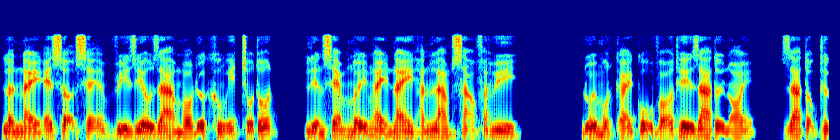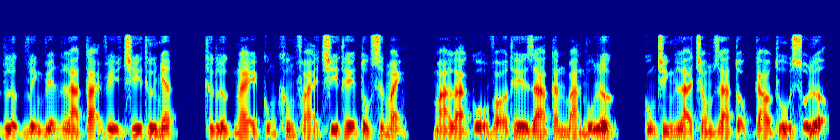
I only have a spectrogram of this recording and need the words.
lần này e sợ sẽ vì Diêu ra mò được không ít chỗ tốt, liền xem mấy ngày nay hắn làm sao phát huy. Đối một cái cổ võ thế gia tới nói, gia tộc thực lực vĩnh viễn là tại vị trí thứ nhất, thực lực này cũng không phải chỉ thế tục sức mạnh, mà là cổ võ thế gia căn bản vũ lực, cũng chính là trong gia tộc cao thủ số lượng.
